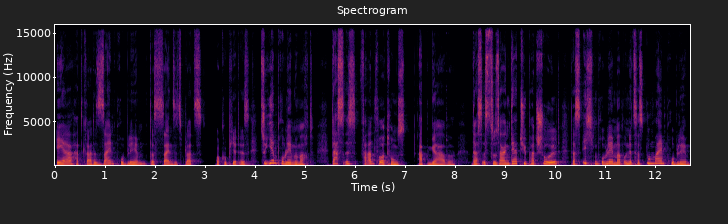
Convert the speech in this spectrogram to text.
Er hat gerade sein Problem, dass sein Sitzplatz okkupiert ist, zu ihrem Problem gemacht. Das ist Verantwortungs Abgabe. Das ist zu sagen, der Typ hat Schuld, dass ich ein Problem habe und jetzt hast du mein Problem.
